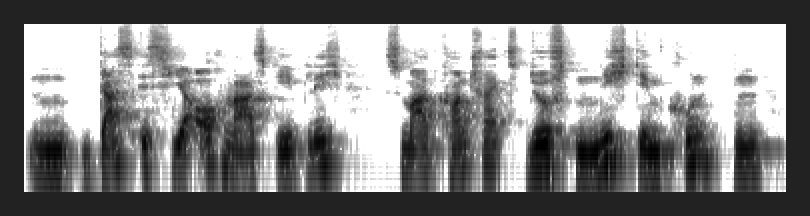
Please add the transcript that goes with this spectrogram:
das ist hier auch maßgeblich. Smart Contracts dürften nicht dem Kunden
